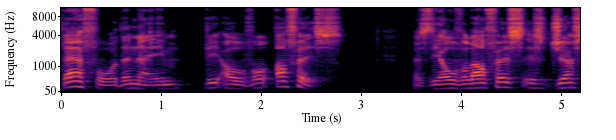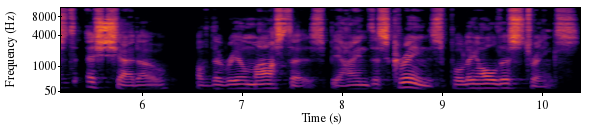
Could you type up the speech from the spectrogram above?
Therefore the name the Oval Office, as the Oval Office is just a shadow of the real masters behind the screens pulling all the strings,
